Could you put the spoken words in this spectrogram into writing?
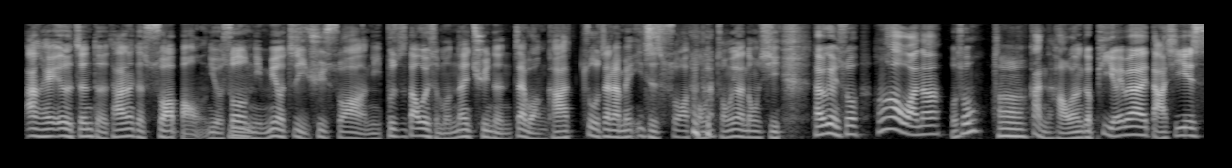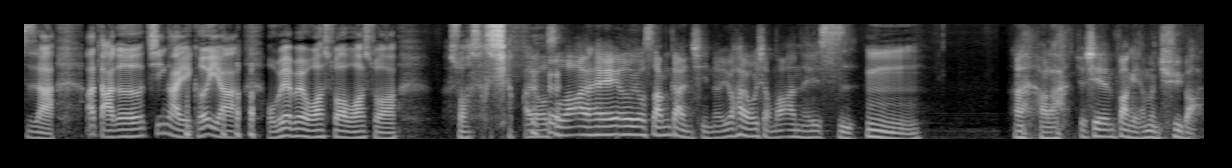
暗黑二真的，他那个刷宝，有时候你没有自己去刷，嗯、你不知道为什么那群人在网咖坐在那边一直刷同 同样的东西，他会跟你说很好玩啊。我说，嗯，干好玩个屁啊！要不要来打 CS 啊？啊，打个星海也可以啊。我不要不要，我要刷，我要刷，刷上香。哎呦，说到暗黑二又伤感情了，又害我想到暗黑四。嗯，哎，好啦，就先放给他们去吧。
